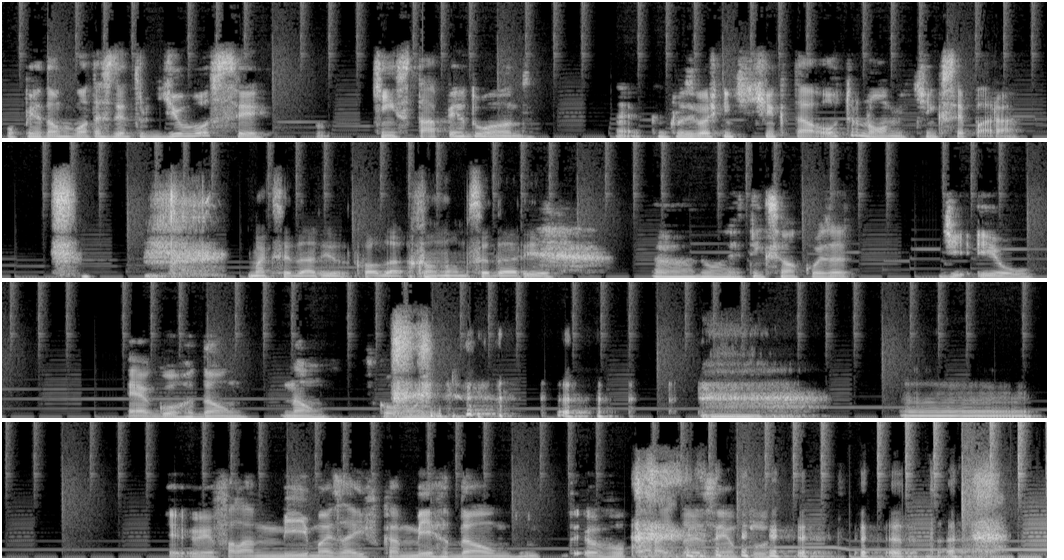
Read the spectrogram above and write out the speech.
o perdão que acontece dentro de você, quem está perdoando. Né? Inclusive, acho que a gente tinha que dar outro nome, tinha que separar. Como é que você daria? Qual, da, qual nome você daria? Ah, não, tem que ser uma coisa de eu. É gordão. Não, ficou ruim. hum... Eu ia falar mi, mas aí fica merdão. Eu vou parar de dar exemplo.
